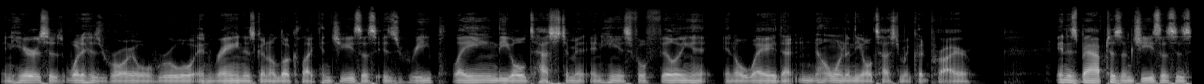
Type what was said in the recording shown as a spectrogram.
And here is his, what his royal rule and reign is going to look like. And Jesus is replaying the Old Testament and he is fulfilling it in a way that no one in the Old Testament could prior. In his baptism, Jesus is,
